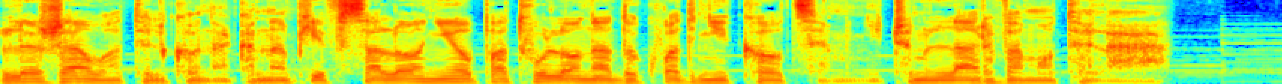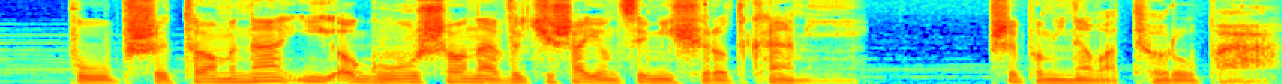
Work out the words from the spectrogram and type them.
Leżała tylko na kanapie w salonie, opatulona dokładnie kocem, niczym larwa motyla. Półprzytomna i ogłuszona wyciszającymi środkami, przypominała trupa,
